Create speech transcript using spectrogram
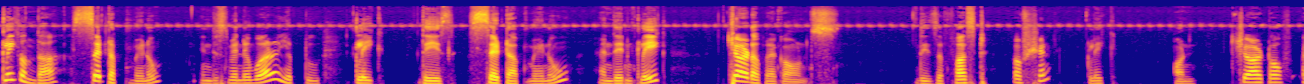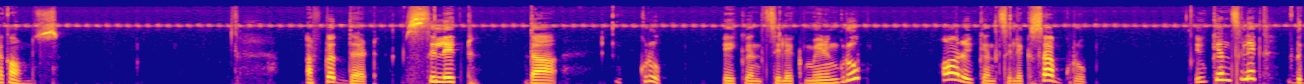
Click on the setup menu. In this menu bar you have to click this setup menu and then click chart of accounts. This is the first option. Click on chart of accounts. After that select the group. You can select main group or you can select subgroup. You can select the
